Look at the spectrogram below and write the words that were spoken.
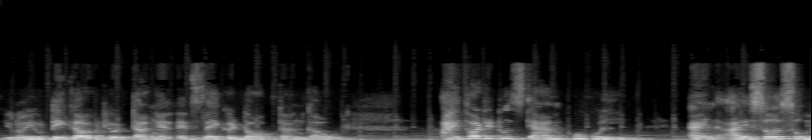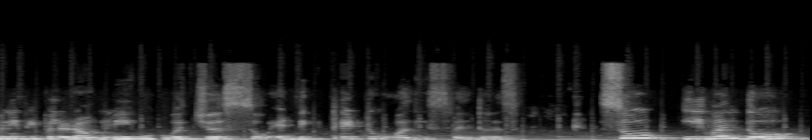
you know you take out your tongue and it's like a dog tongue out i thought it was damn cool. And i saw so many people around me who were just so addicted to all these filters. So even though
